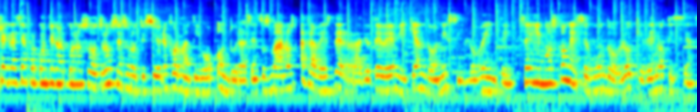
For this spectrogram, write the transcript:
Muchas gracias por continuar con nosotros en su noticiero informativo Honduras en sus manos a través de Radio TV Miki Andoni Siglo XX. Seguimos con el segundo bloque de noticias.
